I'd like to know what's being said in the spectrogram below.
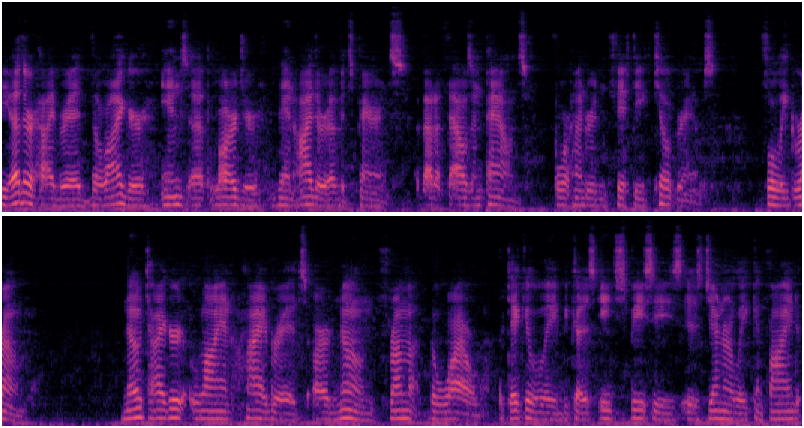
The other hybrid, the liger, ends up larger than either of its parents, about a thousand pounds, 450 kilograms, fully grown. No tiger-lion hybrids are known from the wild, particularly because each species is generally confined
